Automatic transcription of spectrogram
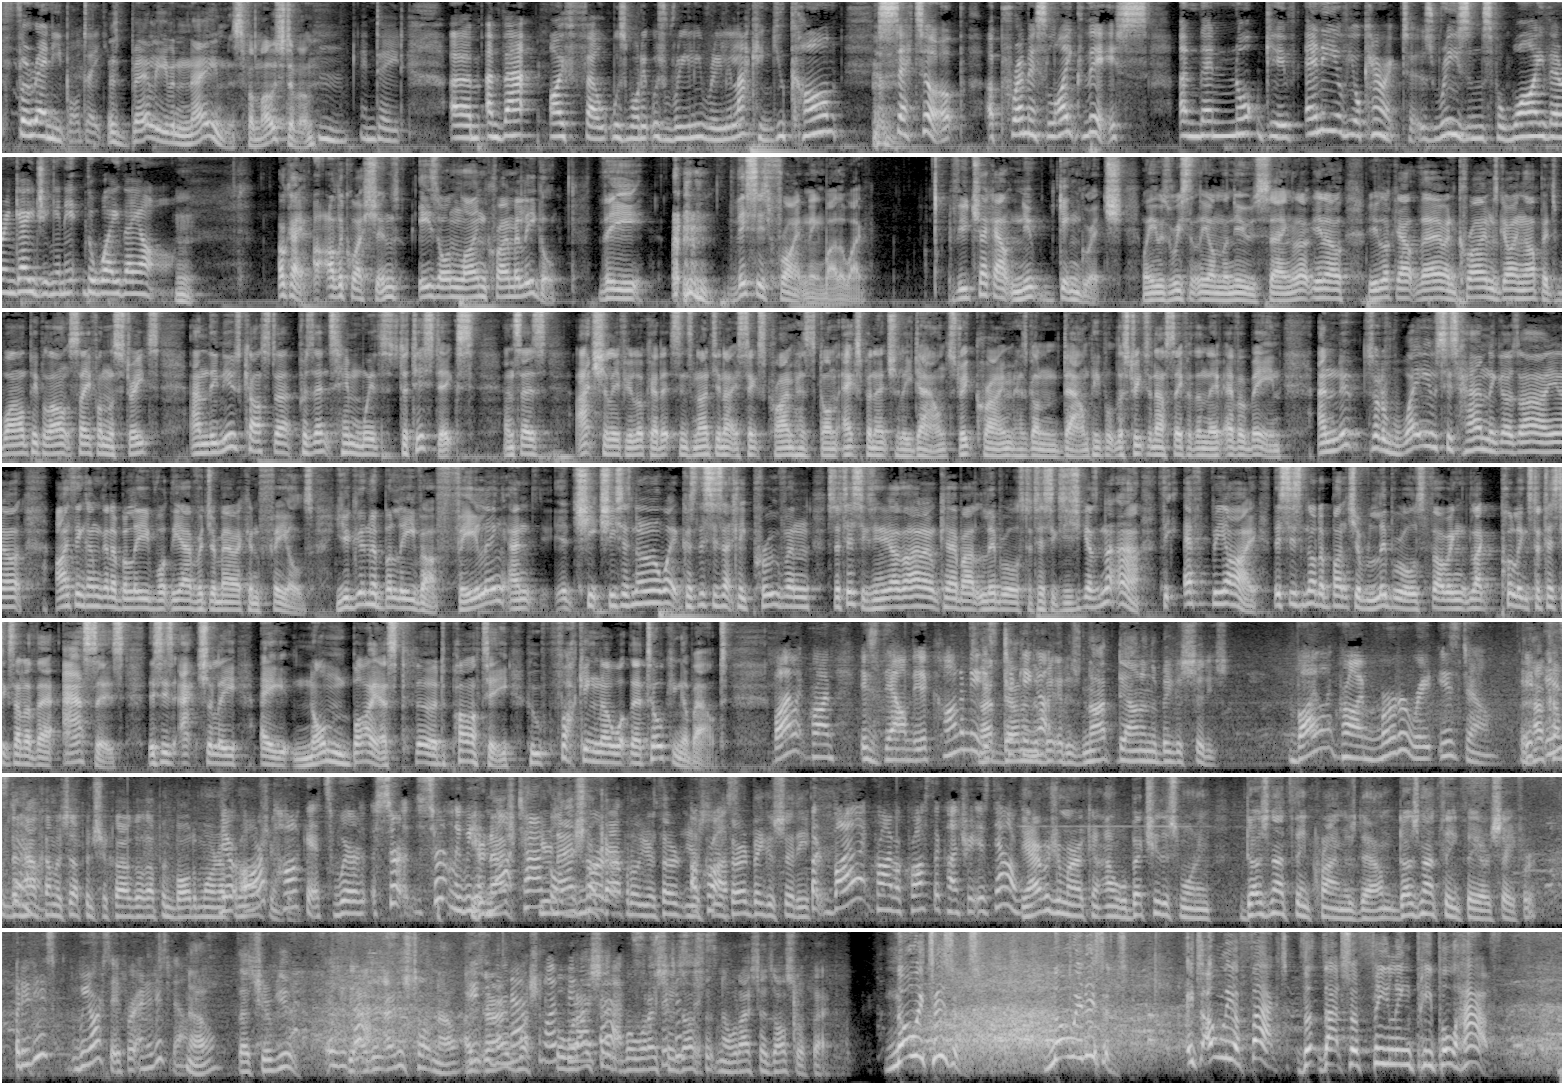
for anybody. There's barely even names for most of them. Indeed. Um, and that I felt was what it was really, really lacking. You can't set up a premise like this and then not give any of your characters reasons for why they're engaging in it the way they are. Okay, other questions. Is online crime illegal? The this is frightening, by the way. If you check out Newt Gingrich, when he was recently on the news saying, look, you know, you look out there and crime's going up, it's wild, people aren't safe on the streets, and the newscaster presents him with statistics and says, actually, if you look at it, since 1996, crime has gone exponentially down. Street crime has gone down. People, the streets are now safer than they've ever been. And Newt sort of waves his hand and goes, ah, you know. I think I'm going to believe what the average American feels. You're going to believe a feeling? And it, she, she says, no, no, no, wait, because this is actually proven statistics. And he goes, I don't care about liberal statistics. And she goes, nah, the FBI. This is not a bunch of liberals throwing, like, pulling statistics out of their asses. This is actually a non biased third party who fucking know what they're talking about. Violent crime is down. The economy is down ticking the, up. it is not down in the biggest cities. Violent crime murder rate is down. Then It how come? is Then how come it's up in Chicago, up in Baltimore, and There up in are Washington? pockets where cer- certainly we your, have nas- not tackled your national murder capital, your third, your, your third biggest city. But violent crime across the country is down. The average American, I will bet you this morning, does not think crime is down, does not think they are safer. But it is. We are safer, and it is down. No, that's your view. Those are Yeah, I, just, I just told no. I- are the I- national but what I said, facts, but what I said is also no. What I said is also a fact. No, it isn't. No, it isn't. It's only a fact that that's a feeling people have.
